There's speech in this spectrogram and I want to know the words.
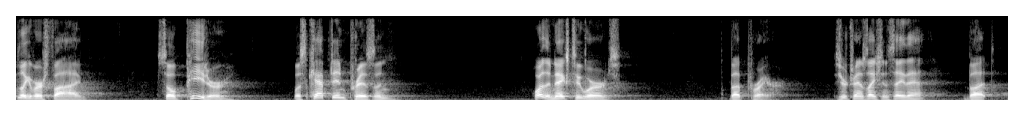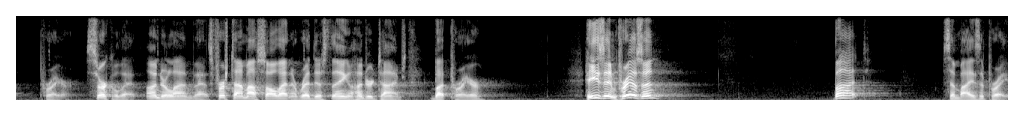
look at verse 5. So Peter was kept in prison. What are the next two words? But prayer. Does your translation say that? But prayer. Circle that, underline that. It's the first time I saw that and I read this thing a hundred times. But prayer. He's in prison, but somebody's a praying.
